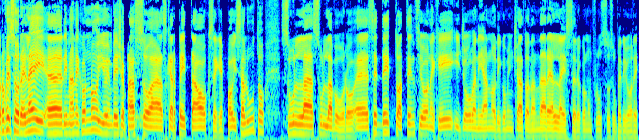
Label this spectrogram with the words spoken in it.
Professore, lei eh, rimane con noi, io invece passo a Scarpetta Ox che poi saluto sul, sul lavoro. Eh, si è detto, attenzione, che i giovani hanno ricominciato ad andare all'estero con un flusso superiore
